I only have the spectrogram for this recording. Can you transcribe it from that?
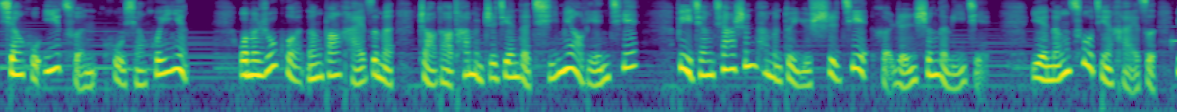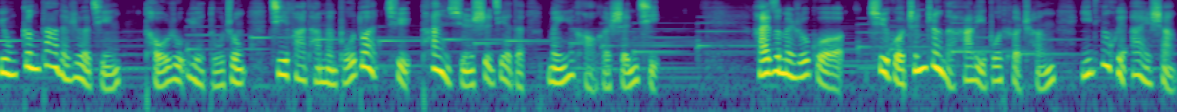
相互依存，互相辉映。我们如果能帮孩子们找到他们之间的奇妙连接，必将加深他们对于世界和人生的理解，也能促进孩子用更大的热情投入阅读中，激发他们不断去探寻世界的美好和神奇。孩子们如果去过真正的哈利波特城，一定会爱上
